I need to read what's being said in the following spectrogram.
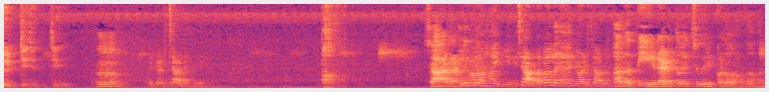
ചുറ്റി ചുറ്റി. ഒരുപാട് ചാടല്ലേ ചാടലില്ല ഞാൻ ഒരുപാട് ചാടും. അത് തീടെ അടുത്ത് വെച്ച് ഉരുക്കണോ അതാണ്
